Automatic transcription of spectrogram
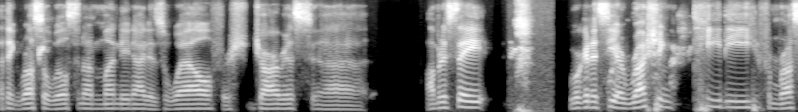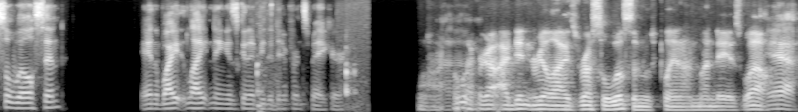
I think Russell Wilson on Monday night as well for Jarvis. Uh, I'm going to say we're going to see a rushing TD from Russell Wilson, and White Lightning is going to be the difference maker. Oh, I forgot. I didn't realize Russell Wilson was playing on Monday as well. Yeah,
